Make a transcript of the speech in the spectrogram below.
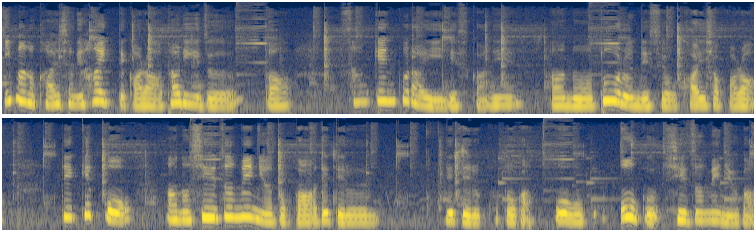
今の会社に入ってからタリーズが3件くらいですかね。あの通るんですよ会社から。で結構あのシーズンメニューとか出てる出てることが多く多くシーズンメニューが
